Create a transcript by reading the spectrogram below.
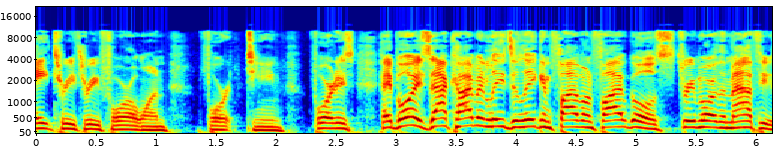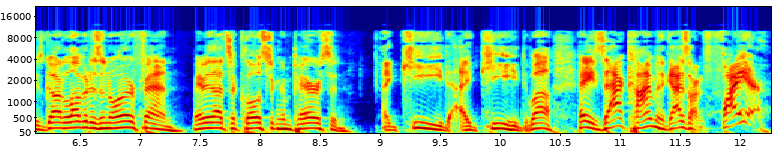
833-401-1440s. Hey, boys, Zach Hyman leads the league in five on five goals, three more than Matthews. Gotta love it as an Oiler fan. Maybe that's a closer comparison. I keyed, I keyed. Well, hey, Zach Hyman, the guy's on fire.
